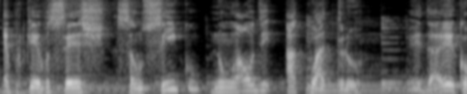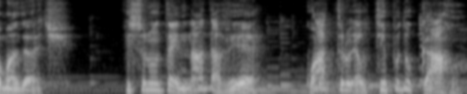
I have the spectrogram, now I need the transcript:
É porque vocês são cinco num Audi A4. E daí, comandante? Isso não tem nada a ver. Quatro é o tipo do carro.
